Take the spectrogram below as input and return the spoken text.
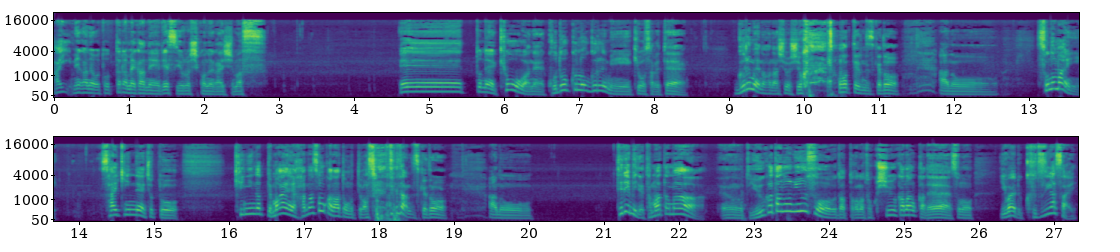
はい。メガネを取ったらメガネです。よろしくお願いします。えー、っとね、今日はね、孤独のグルメに影響されて、グルメの話をしようかなと思ってるんですけど、あのーその前に、最近ね、ちょっと気になって前話そうかなと思って忘れてたんですけど、あのーテレビでたまたま、うん、夕方のニュースだったかな、特集かなんかで、その、いわゆるくず野菜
